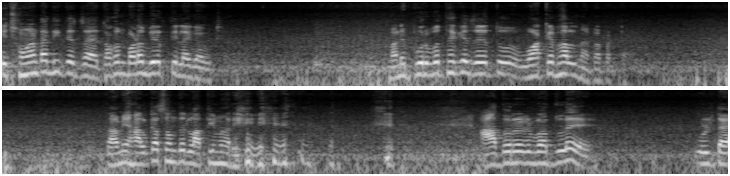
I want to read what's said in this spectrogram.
এই ছোঁয়াটা দিতে চায়, তখন বড় বিরক্তি লাগে উঠে মানে পূর্ব থেকে যেহেতু ওয়াকে ভালো না ব্যাপারটা, তা আমি হালকা ছন্দের লাথি মারি। আদরের বদলে উল্টা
